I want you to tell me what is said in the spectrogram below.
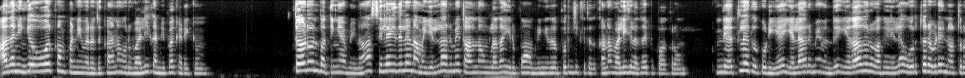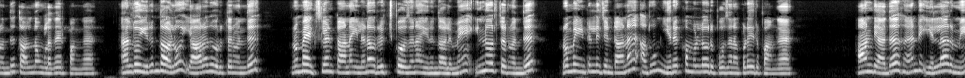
அதை நீங்கள் ஓவர் கம் பண்ணி வர்றதுக்கான ஒரு வழி கண்டிப்பாக கிடைக்கும். தேர்ட் ஒன் பார்த்தீங்க அப்படின்னா சில இதில் நம்ம எல்லாருமே தாழ்ந்தவங்களாக தான் இருப்போம் அப்படிங்கிறத புரிஞ்சுக்கிறதுக்கான வழிகளை தான் இப்போ பார்க்குறோம். இந்த இடத்துல இருக்கக்கூடிய எல்லாருமே வந்து ஏதாவது ஒரு வகையில் ஒருத்தரை விட இன்னொருத்தர் வந்து தாழ்ந்தவங்களாக தான் இருப்பாங்க. அதோ இருந்தாலும் யாராவது ஒருத்தர் வந்து ரொம்ப எக்ஸலண்ட்டான இல்லைனா ஒரு ரிச் பர்சனாக இருந்தாலுமே இன்னொருத்தர் வந்து ரொம்ப இன்டெலிஜென்ட்டான அதுவும் இரக்கமுள்ள ஒரு பர்சனாக கூட இருப்பாங்க. ஆன் தி அதர் ஹேண்ட் எல்லாருமே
